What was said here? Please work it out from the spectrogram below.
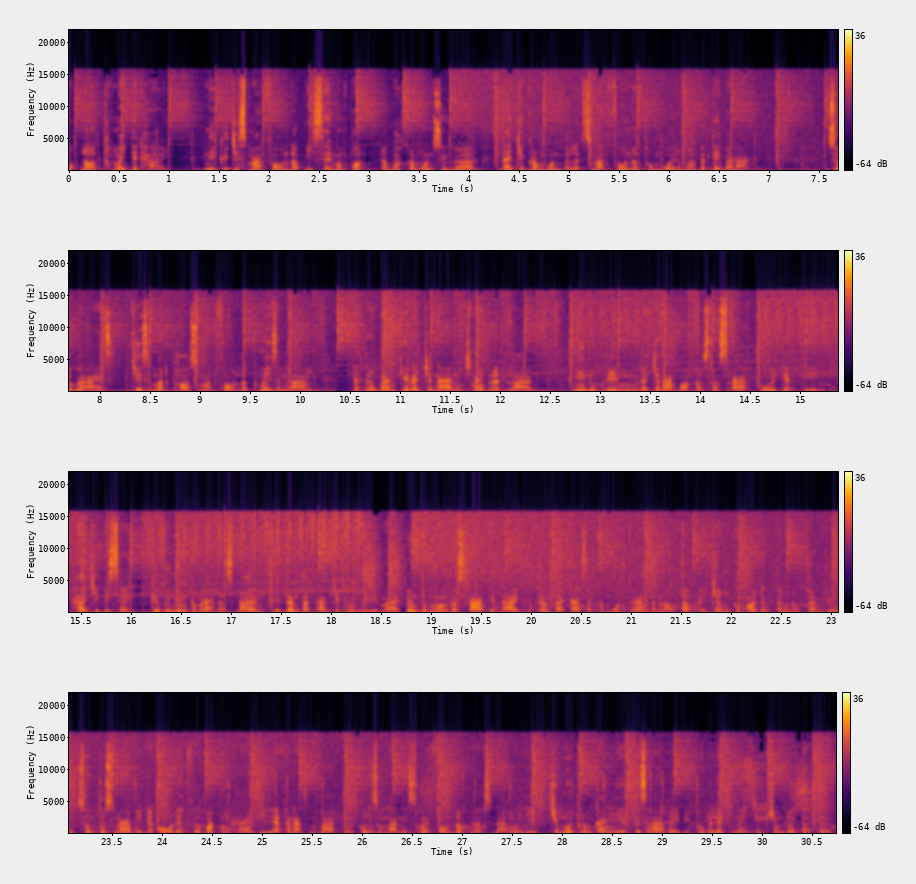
មកដល់ថ្មីទៀតហើយនេះគឺជា smartphone ដ៏ពិសេសបំផុតរបស់ក្រុមហ៊ុន Sugar ដែលជាក្រុមហ៊ុនផលិត smartphone ដ៏ធំមួយរបស់ប្រទេសបារាំង Sugar S ជាសមិទ្ធផល smartphone ដ៏ថ្មីសន្លាងដែលត្រូវបានគេរចនានិងច្នៃប្រឌិតឡើង មានរូបរាងនិងរចនាបថដ៏ស្រស់ស្អាតគួរឲ្យទាក់ទាញហើយជាពិសេសគឺវាមានកម្រាស់ដ៏ស្ដើងគឺត្រឹមតែ5.1មីលីម៉ែត្រនិងទម្ងន់ក៏ស្រាលទៀតដែរគឺត្រឹមតែ99ក្រាមប៉ុណ្ណោះតោះអីចឹងកុំឲ្យទន្ទឹងរង់ចាំយូរសូមទស្សនាវីដេអូដែលធ្វើបទបង្ហាញពីលក្ខណៈសម្បត្តិនិងគុណសម្បត្តិនៃ smartphone ដ៏ប្រណិតស្ដើងមួយនេះជាមួយក្រុមការងារទស្សនាដីពិភពអេឡិចត្រូនិកជាងខ្ញុំដូចតទៅ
